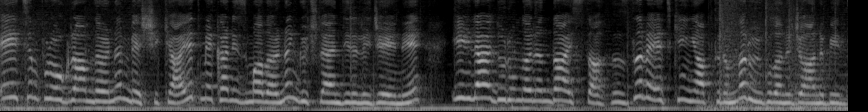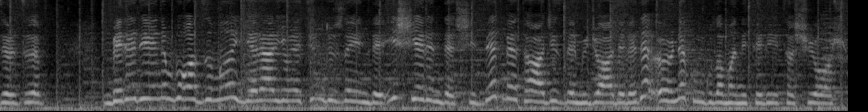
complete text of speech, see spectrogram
eğitim programlarının ve şikayet mekanizmalarının güçlendirileceğini, ihlal durumlarında ise hızlı ve etkin yaptırımlar uygulanacağını bildirdi. Belediyenin bu adımı yerel yönetim düzeyinde iş yerinde şiddet ve tacizle mücadelede örnek uygulama niteliği taşıyor.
